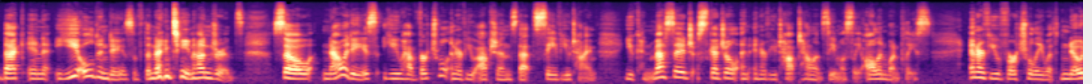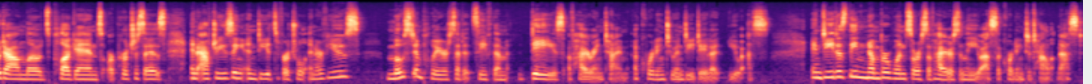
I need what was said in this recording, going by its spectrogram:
back in ye olden days of the 1900s. So nowadays, you have virtual interview options that save you time. You can message, schedule, and interview top talent seamlessly, all in one place interview virtually with no downloads, plugins, or purchases. And after using Indeed's virtual interviews, most employers said it saved them days of hiring time, according to Indeed Data US. Indeed is the number one source of hires in the US, according to Talent Nest.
